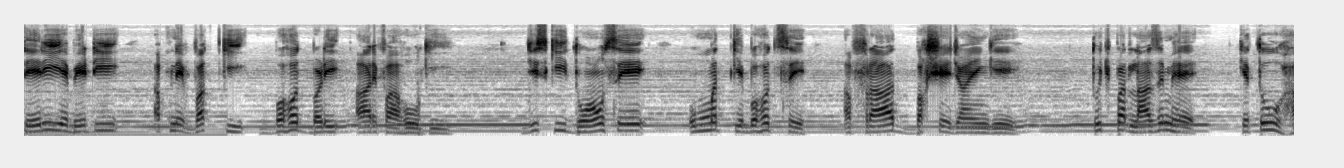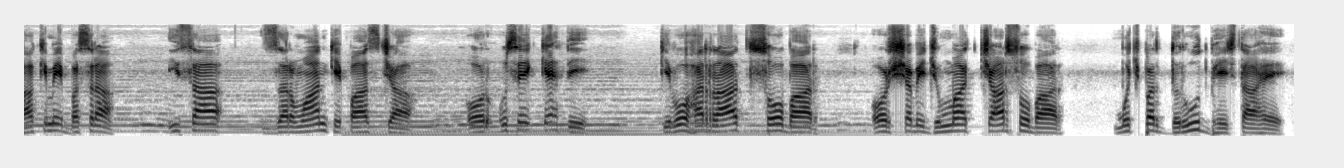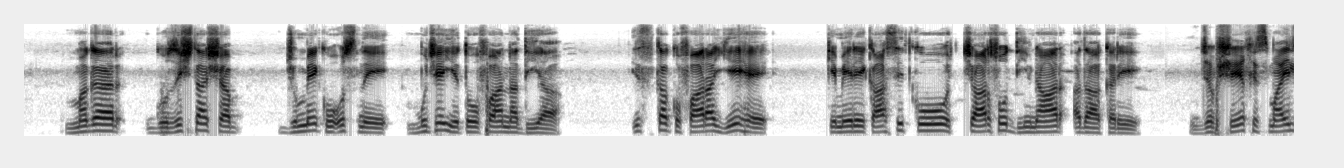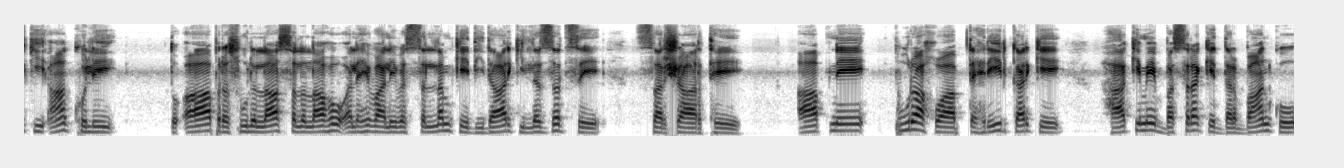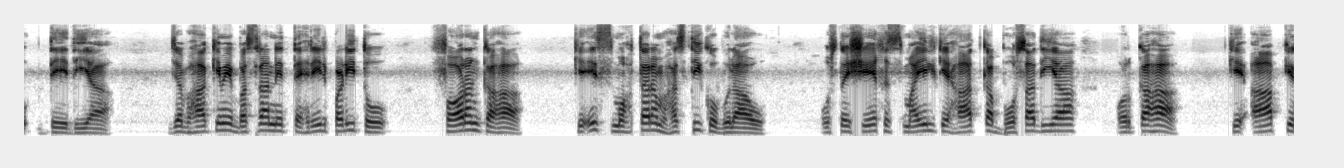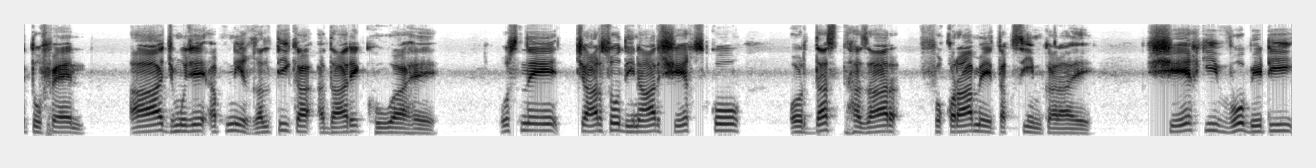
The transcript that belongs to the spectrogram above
تیری یہ بیٹی اپنے وقت کی بہت بڑی عارفہ ہوگی، جس کی دعاؤں سے امت کے بہت سے افراد بخشے جائیں گے۔ تجھ پر لازم ہے کہ تو حاکم بصرہ عیسیٰ زروان کے پاس جا۔ اور اسے کہہ دے کہ وہ ہر رات سو بار اور شب جمعہ چار سو بار مجھ پر درود بھیجتا ہے۔ مگر گزشتہ شب جمعے کو اس نے مجھے یہ تحفہ نہ دیا۔ اس کا کفارہ یہ ہے کہ میرے قاصد کو چار سو دینار ادا کرے۔ جب شیخ اسماعیل کی آنکھ کھلی تو آپ رسول اللہ صلی اللہ علیہ وآلہ وسلم کے دیدار کی لذت سے سرشار تھے۔ آپ نے پورا خواب تحریر کر کے حاکم بصرہ کے دربان کو دے دیا۔ جب حاکم بصرہ نے تحریر پڑھی تو فوراً کہا کہ اس محترم ہستی کو بلاؤ۔ اس نے شیخ اسماعیل کے ہاتھ کا بوسہ دیا اور کہا کہ آپ کے طفیل آج مجھے اپنی غلطی کا ادارک ہوا ہے۔ اس نے چار سو دینار شیخ کو اور دس ہزار فقراء میں تقسیم کرائے۔ شیخ کی وہ بیٹی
